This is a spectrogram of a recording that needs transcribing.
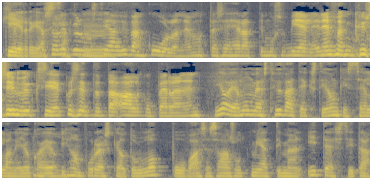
kirjassa. Se, se oli kyllä musta mm. ihan hyvän kuulonen, mutta se herätti musta vielä enemmän kysymyksiä kuin se tota, alkuperäinen. Joo, ja mun mielestä hyvä teksti onkin sellainen, joka mm. ei ole ihan pureskeltu loppuun, vaan se saa sut miettimään itse sitä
